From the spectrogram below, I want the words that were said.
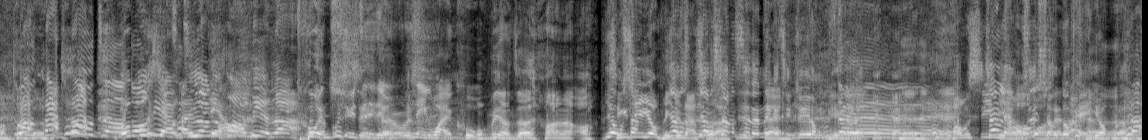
兔子耳我不想知道画面啦，褪去自己的内外裤，我不想知道画面哦，情趣用品就拿出来，用上次的那个情趣用品，对对对虹吸这样两只手都可以用了。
